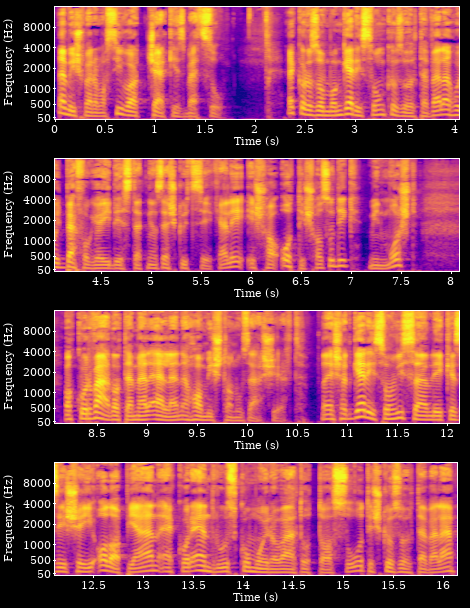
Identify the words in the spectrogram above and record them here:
nem ismerem a szivat, cserkész szó. Ekkor azonban Garrison közölte vele, hogy be fogja idéztetni az esküdszék elé, és ha ott is hazudik, mint most, akkor vádat emel ellene hamis tanúzásért. Na és hát Garrison visszaemlékezései alapján ekkor Andrews komolyra váltotta a szót, és közölte vele,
